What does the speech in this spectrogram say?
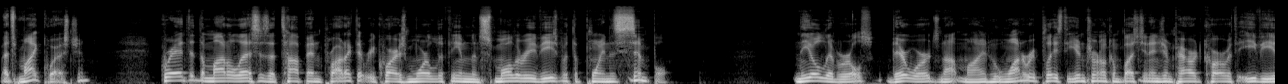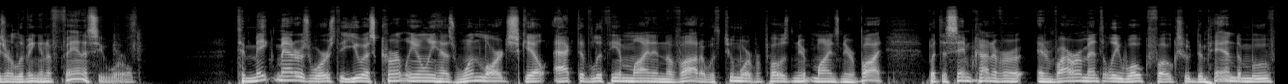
That's my question. Granted, the Model S is a top end product that requires more lithium than smaller EVs, but the point is simple. Neoliberals, their words, not mine, who want to replace the internal combustion engine powered car with EVs are living in a fantasy world. To make matters worse, the U.S. currently only has one large scale active lithium mine in Nevada with two more proposed near- mines nearby, but the same kind of uh, environmentally woke folks who demand a move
